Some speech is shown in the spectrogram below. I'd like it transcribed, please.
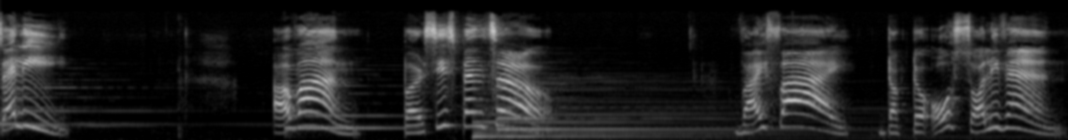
Selly. Oven, Percy Spencer. Wi Fi, Dr. O'Sullivan.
